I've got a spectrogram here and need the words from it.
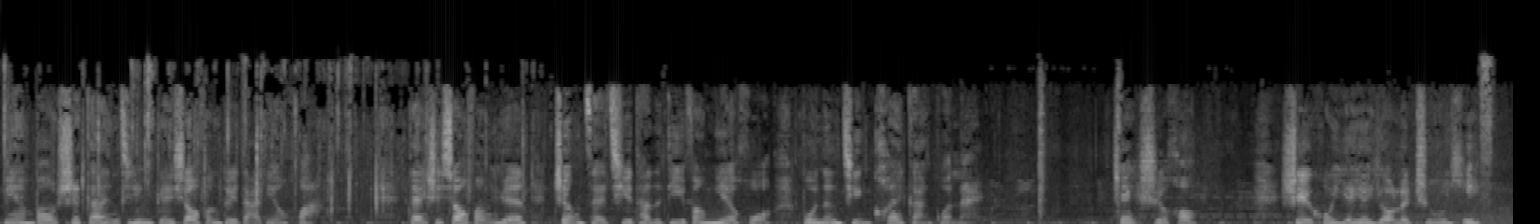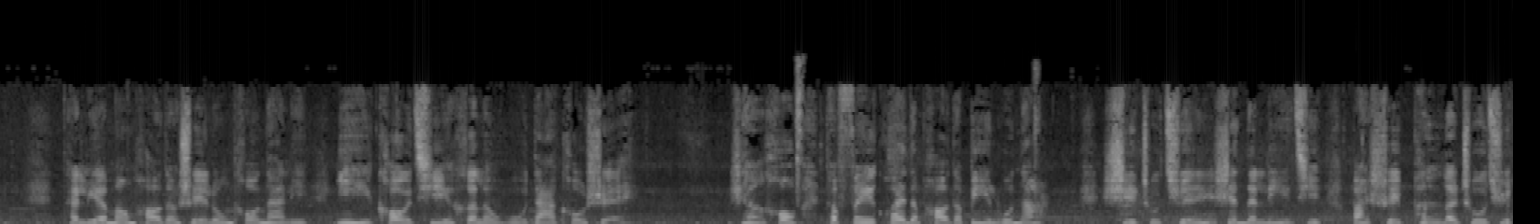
面包师赶紧给消防队打电话，但是消防员正在其他的地方灭火，不能尽快赶过来。这时候，水壶爷爷有了主意，他连忙跑到水龙头那里，一口气喝了五大口水，然后他飞快的跑到壁炉那儿，使出全身的力气把水喷了出去。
